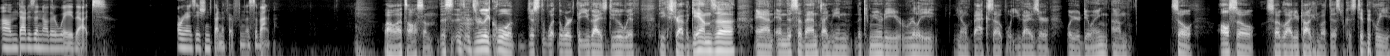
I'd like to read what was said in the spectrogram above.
Um, that is another way that organizations benefit from this event. Wow, that's awesome. This is it's really cool. Just what the work that you guys do with the extravaganza and and this event. I mean, the community really you know backs up what you guys are what you're doing. Um, so also so glad you're talking about this because typically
